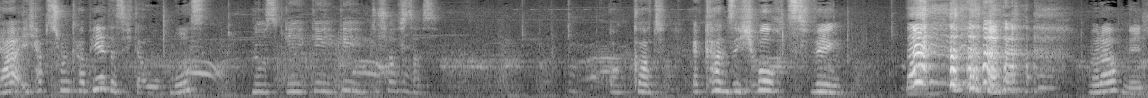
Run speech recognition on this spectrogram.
Ja, ich hab's schon kapiert, dass ich da hoch muss. Los, geh, geh, geh. Du schaffst das. Oh Gott, er kann sich hochzwingen. Oder auch nicht.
